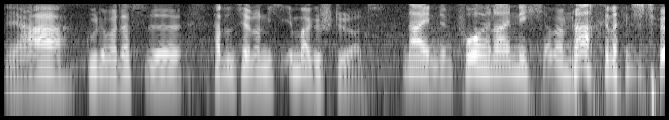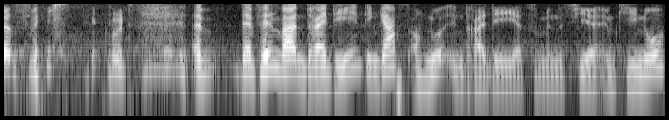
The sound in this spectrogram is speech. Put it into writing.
Ja, gut, aber das äh, hat uns ja noch nicht immer gestört. Nein, im Vorhinein nicht, aber im Nachhinein stört es mich. gut. Äh, der Film war in 3D, den gab es auch nur in 3D jetzt zumindest hier im Kino.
